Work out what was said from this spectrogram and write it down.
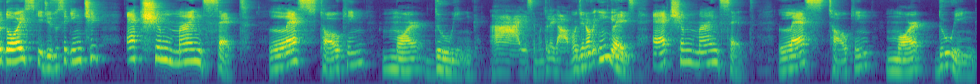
Número 2, que diz o seguinte: Action Mindset. Less talking, more doing. Ah, esse é muito legal. Vou de novo em inglês. Action Mindset. Less talking, more doing.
